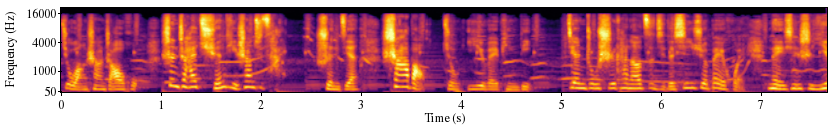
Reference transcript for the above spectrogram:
就往上招呼，甚至还全体上去踩。瞬间，沙堡就夷为平地。建筑师看到自己的心血被毁，内心是一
